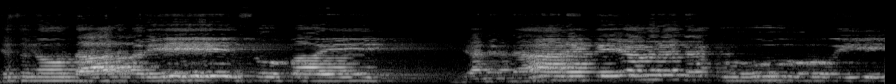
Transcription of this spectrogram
ਜਿਸਨੋ ਦਾਤ ਕਰੇ, ਸੋ ਪਾਏ। ਜਨ ਨਾਨਕ ਅਵਰ ਨ ਕੋਈ।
